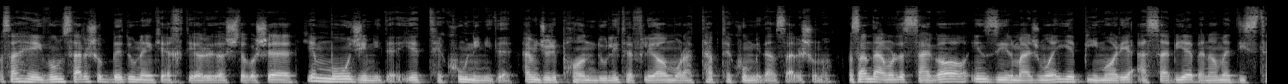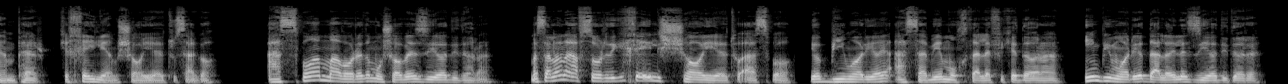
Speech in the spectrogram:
مثلا حیوان سرشو بدون اینکه اختیاری داشته باشه یه موجی میده یه تکونی میده. همینجوری پاندولی ها مرتب تکون میدن سرشونو. مثلا در مورد سگا این زیر مجموعه یه بیماری عصبی به نام distemper که خیلی هم شایعه تو سگا. اسبا هم موارد مشابه زیادی دارن. مثلا افسردگی خیلی شایعه تو اسبا یا بیماری های عصبی مختلفی که دارن. این بیماری دلایل زیادی داره.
